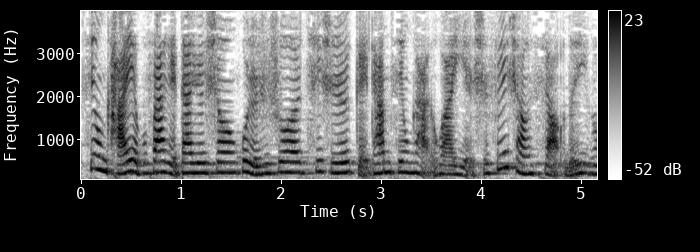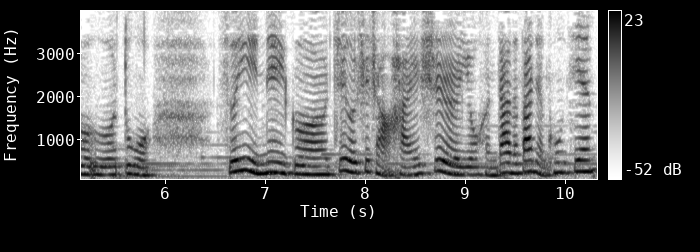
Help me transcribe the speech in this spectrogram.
信用卡也不发给大学生，或者是说，其实给他们信用卡的话也是非常小的一个额度，所以那个这个市场还是有很大的发展空间。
